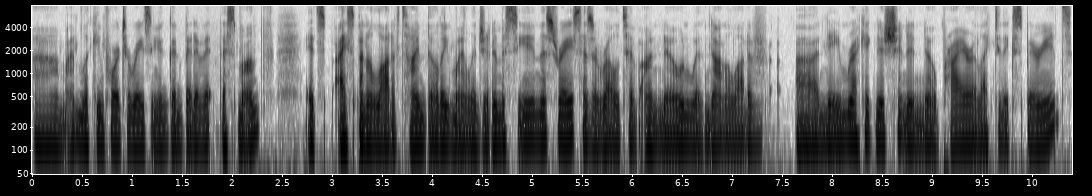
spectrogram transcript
Um, I'm looking forward to raising a good bit of it this month. It's I spent a lot of time building my legitimacy in this race as a relative unknown with not a lot of uh, name recognition and no prior elected experience.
